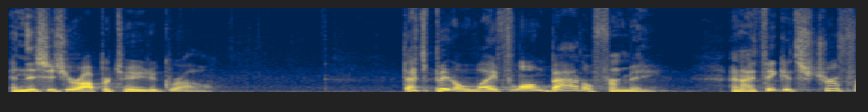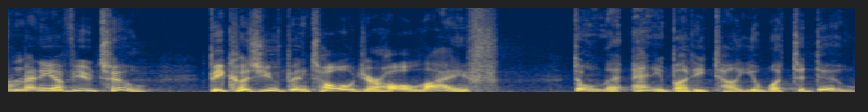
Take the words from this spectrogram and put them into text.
And this is your opportunity to grow. That's been a lifelong battle for me. And I think it's true for many of you too, because you've been told your whole life don't let anybody tell you what to do.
